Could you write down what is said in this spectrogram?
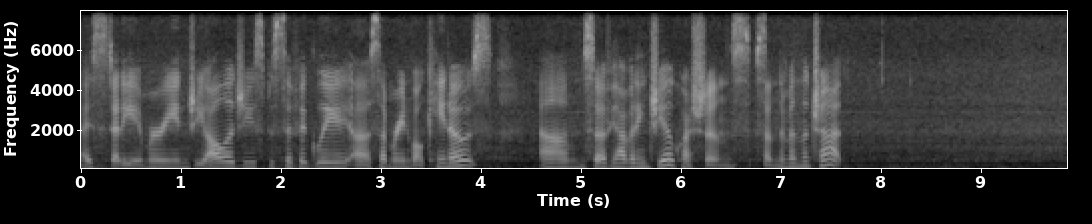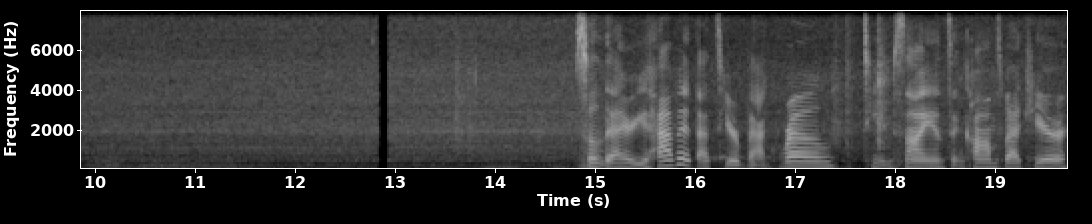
I study marine geology, specifically uh, submarine volcanoes. Um, so if you have any geo questions, send them in the chat. So there you have it. That's your back row. Team Science and Comms back here.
